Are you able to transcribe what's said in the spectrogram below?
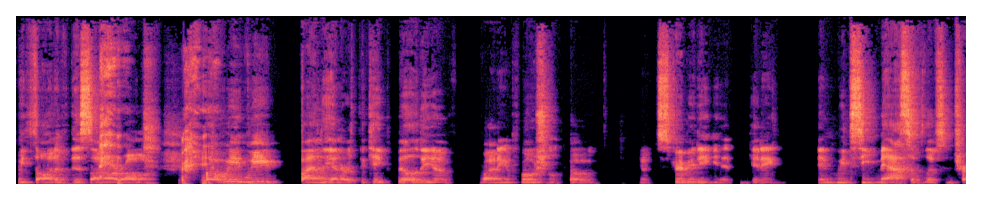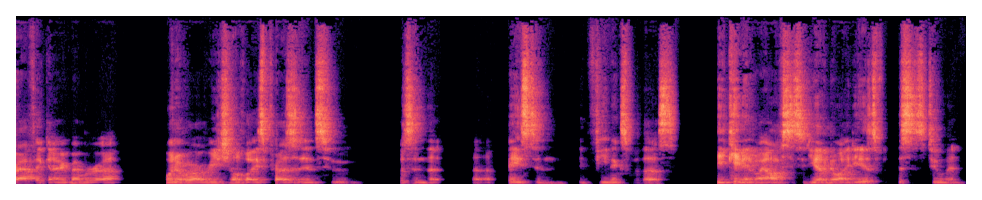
we thought of this on our own. right. But we, we finally unearthed the capability of writing a promotional code, you know, distributing it, and getting, and we'd see massive lifts in traffic. And I remember uh, one of our regional vice presidents who was in the uh, based in, in Phoenix with us. He came into my office. He said, "You have no idea what this is doing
